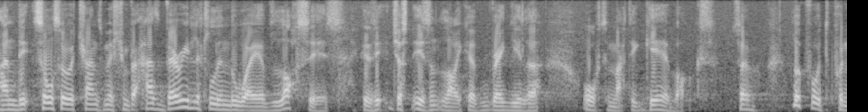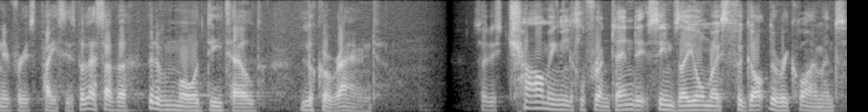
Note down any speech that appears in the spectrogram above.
and it's also a transmission that has very little in the way of losses because it just isn't like a regular automatic gearbox. So look forward to putting it through its paces, but let's have a bit of a more detailed look around. So this charming little front end, it seems they almost forgot the requirement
